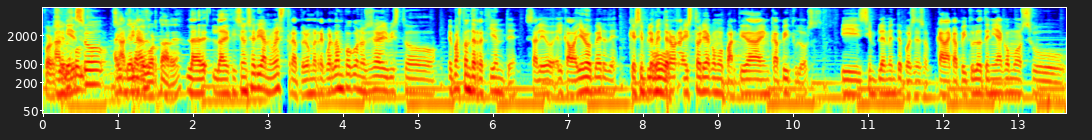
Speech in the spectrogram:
Por así A mí eso, hay al tela que final, cortar, ¿eh? la, la decisión sería nuestra, pero me recuerda un poco, no sé si habéis visto, es bastante reciente, salió El Caballero Verde, que simplemente Oh. era una historia como partida en capítulos. Y simplemente, pues eso, cada capítulo tenía como su.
